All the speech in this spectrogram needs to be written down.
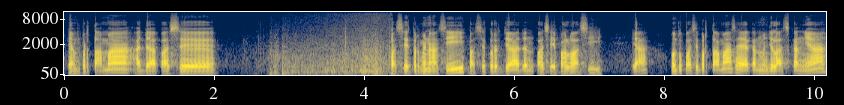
Yang pertama ada fase fase terminasi, fase kerja, dan fase evaluasi. Ya, untuk fase pertama saya akan menjelaskannya,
